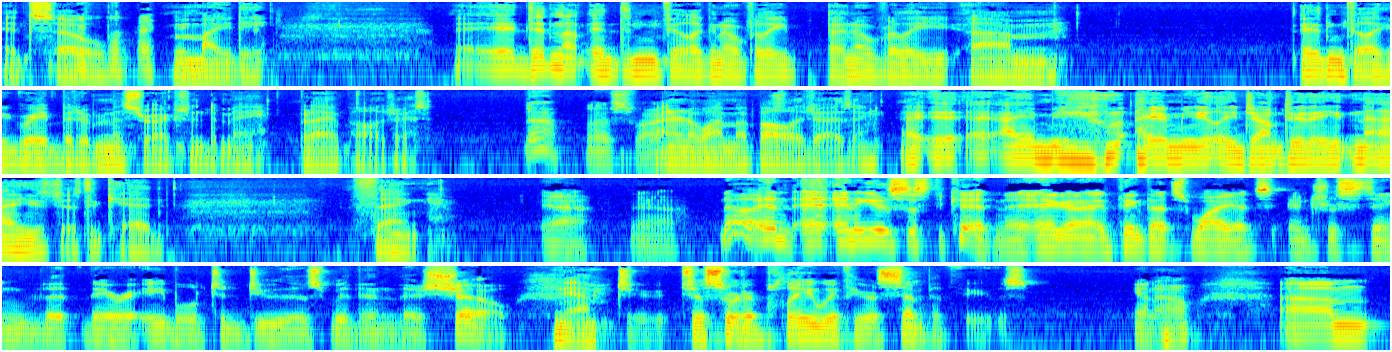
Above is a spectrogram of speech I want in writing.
It's so right. mighty. It didn't. It didn't feel like an overly an overly. Um, it didn't feel like a great bit of misdirection to me, but I apologize. No, that's fine. I don't know why I'm apologizing. I, I, I immediately I immediately jumped to the nah. He's just a kid thing. Yeah, yeah. No, and, and he is just a kid. And I think that's why it's interesting that they're able to do this within this show. Yeah. To, to sort of play with your sympathies, you know? Um,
